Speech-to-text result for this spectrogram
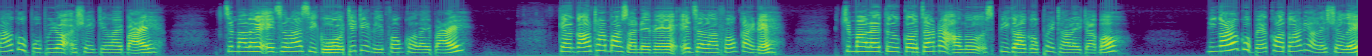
ကားကိုပို့ပြီးတော့အရှိန်တင်လိုက်ပါတယ်။ကျမလည်းအင်ဂျလာစီကိုတိတိလေးဖုန်းခေါ်လိုက်ပါတယ်။ကန်ကောင်းထမဆွမ်းနဲ့ပဲအင်ဂျလာဖုန်းကင်တယ်။ကျမလည်းသူ့ကိုကြားနိုင်အောင်လို့စပီကာကိုဖွင့်ထားလိုက်တာပေါ့။နင်ကတော့ကိုပဲခေါ်သွားနေရလဲရှယ်လီ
